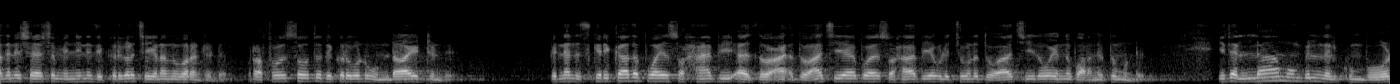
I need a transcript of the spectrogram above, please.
അതിനുശേഷം ഇന്നിന് ദിക്കറുകൾ ചെയ്യണം എന്ന് പറഞ്ഞിട്ടുണ്ട്. റഫൽ സൗത്ത് ദിക്കർ കൊണ്ട് ഉണ്ടായിട്ടുണ്ട്. പിന്നെ നിസ്കരിക്കാതെ പോയ സ്വഹാബി ദ്വാ ചെയ്യാതെ പോയ സ്വഹാബിയെ വിളിച്ചുകൊണ്ട് ദ്വാ ചെയ്തോ എന്ന് പറഞ്ഞിട്ടുമുണ്ട്. ഇതെല്ലാം മുമ്പിൽ നിൽക്കുമ്പോൾ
